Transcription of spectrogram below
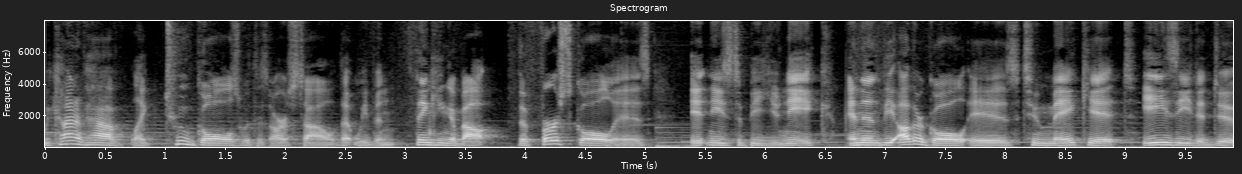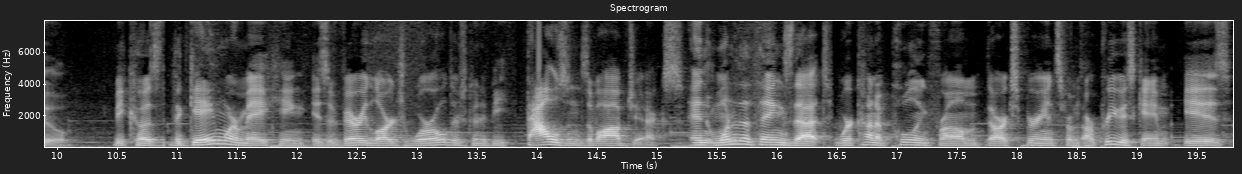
We kind of have like two goals with this art style that we've been thinking about. The first goal is it needs to be unique. And then the other goal is to make it easy to do because the game we're making is a very large world. There's going to be thousands of objects. And one of the things that we're kind of pulling from our experience from our previous game is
